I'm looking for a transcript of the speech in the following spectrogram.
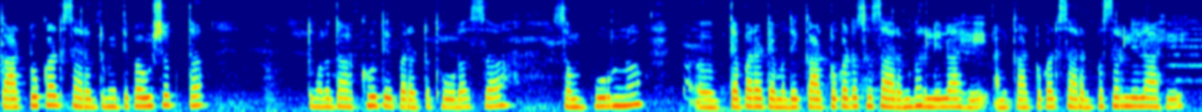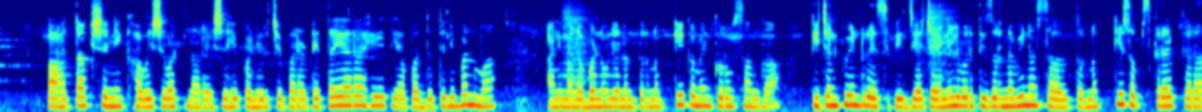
काटोकाट सारण तुम्ही इथे पाहू शकता. तुम्हाला दाखवते पराठा थोडासा संपूर्ण त्या पराठ्यामध्ये काटोकाट असं सारण भरलेलं आहे आणि काटोकाट सारण पसरलेलं आहे. पाहता क्षणी खावेसे वाटणारे असे हे पनीरचे पराठे तयार आहेत. या पद्धतीने बनवा. आणि मला बनवल्यानंतर नक्की कमेंट करून सांगा. किचन क्वीन रेसिपीज या चॅनेलवरती जर नवीन असाल तर नक्की सबस्क्राईब करा.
